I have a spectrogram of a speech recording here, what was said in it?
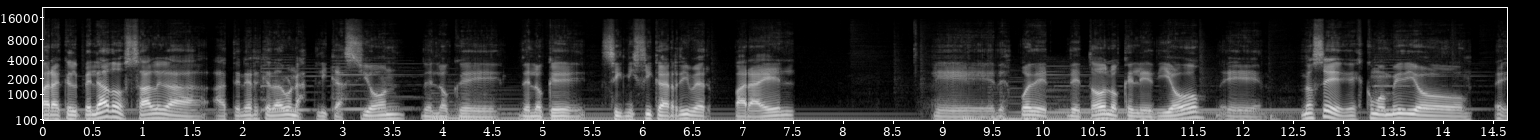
Para que el pelado salga a tener que dar una explicación de lo que, de lo que significa River para él, eh, después de, todo lo que le dio, eh, no sé, es como medio, eh,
